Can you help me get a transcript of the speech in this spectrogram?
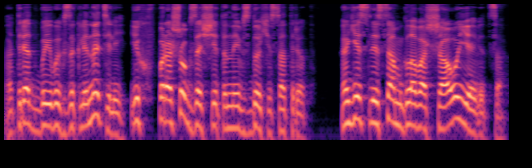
Отряд боевых заклинателей их в порошок за считанные вздохи сотрет. А если сам глава Шао явится,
